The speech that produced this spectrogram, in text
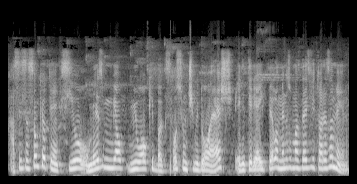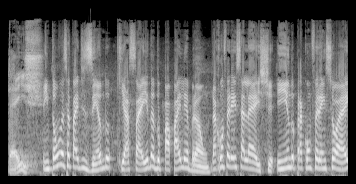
A sensação que eu tenho é que se o, o mesmo Mil- Milwaukee Bucks fosse um time do oeste, ele teria aí pelo menos umas 10 vitórias a menos. 10? Então você tá dizendo que a saída do Papai Lebrão da Conferência Leste e indo pra Conferência Oeste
